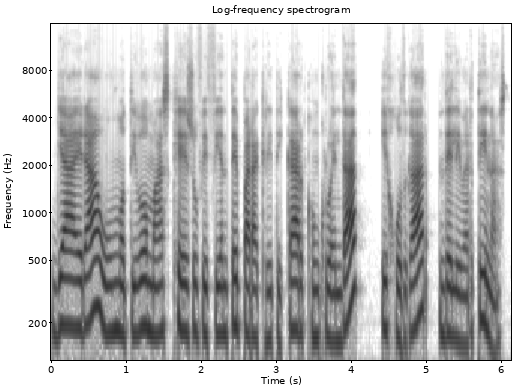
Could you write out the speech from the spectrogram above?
ya era un motivo más que suficiente para criticar con crueldad y juzgar de libertinas.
